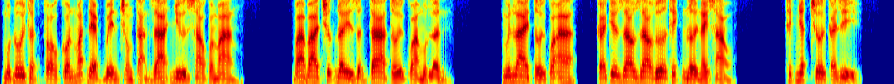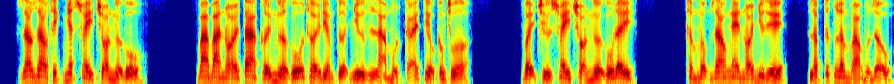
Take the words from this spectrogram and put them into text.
một đôi thật to con mắt đẹp bên trong tản ra như sao con mang. Ba ba trước đây dẫn ta tới qua một lần. Nguyên lai、like、tới qua a, cái kia giao giao ưa thích nơi này sao? Thích nhất chơi cái gì? Giao giao thích nhất xoay tròn ngựa gỗ. Ba ba nói ta cưới ngựa gỗ thời điểm tựa như là một cái tiểu công chúa. Vậy trừ xoay tròn ngựa gỗ đây thẩm mộng giao nghe nói như thế, lập tức lâm vào buồn dầu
